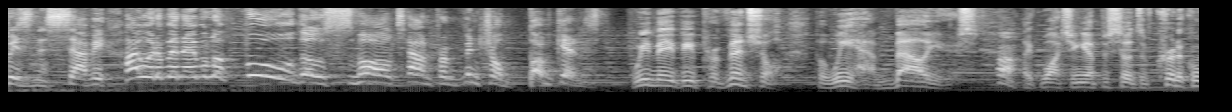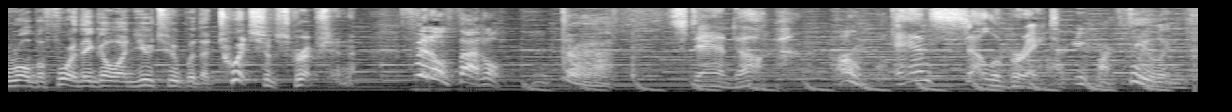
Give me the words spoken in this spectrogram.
business savvy, I would have been able to fool those small town provincial bumpkins. We may be provincial, but we have values. Like watching episodes of Critical Role before they go on YouTube with a Twitch subscription. Fiddle faddle. Stand up oh, and celebrate. eat my feelings.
